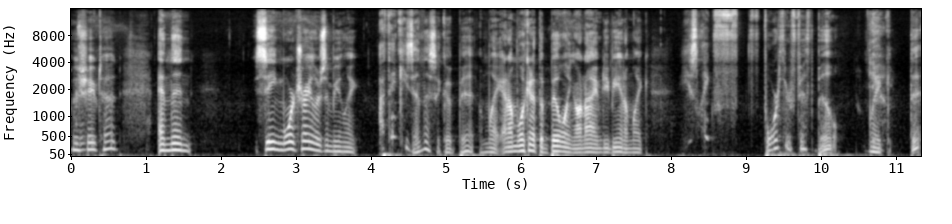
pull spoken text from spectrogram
with a shaved head? And then seeing more trailers and being like, I think he's in this a good bit. I'm like, and I'm looking at the billing on IMDb and I'm like, he's like f- fourth or fifth bill. Like, th-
